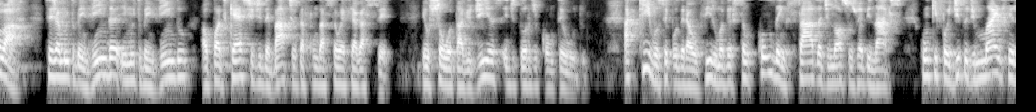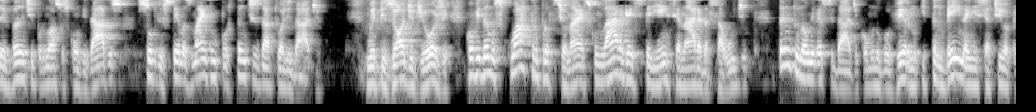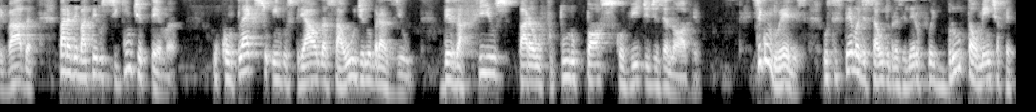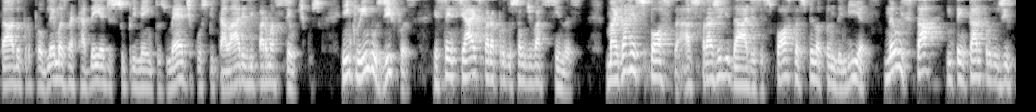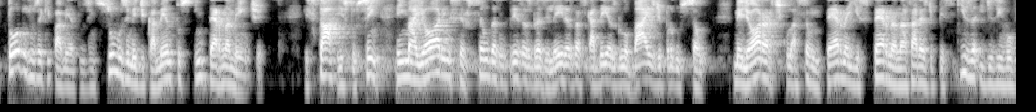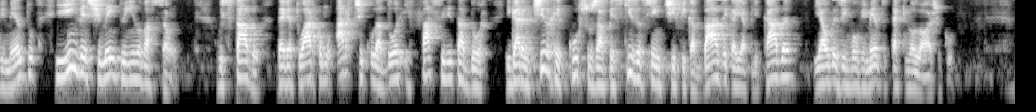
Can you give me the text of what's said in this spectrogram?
Olá, seja muito bem-vinda e muito bem-vindo ao podcast de debates da Fundação FHC. Eu sou Otávio Dias, editor de conteúdo. Aqui você poderá ouvir uma versão condensada de nossos webinars, com o que foi dito de mais relevante por nossos convidados sobre os temas mais importantes da atualidade. No episódio de hoje, convidamos quatro profissionais com larga experiência na área da saúde tanto na universidade como no governo e também na iniciativa privada, para debater o seguinte tema: o complexo industrial da saúde no Brasil. Desafios para o futuro pós-Covid-19. Segundo eles, o sistema de saúde brasileiro foi brutalmente afetado por problemas na cadeia de suprimentos médico-hospitalares e farmacêuticos, incluindo os IFAs, essenciais para a produção de vacinas, mas a resposta às fragilidades expostas pela pandemia não está em tentar produzir todos os equipamentos, insumos e medicamentos internamente. Está, isto sim, em maior inserção das empresas brasileiras nas cadeias globais de produção, melhor articulação interna e externa nas áreas de pesquisa e desenvolvimento e investimento em inovação. O Estado deve atuar como articulador e facilitador e garantir recursos à pesquisa científica básica e aplicada e ao desenvolvimento tecnológico.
